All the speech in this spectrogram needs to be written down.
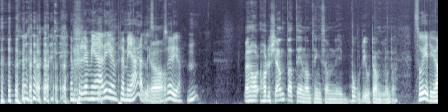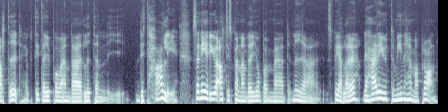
en premiär är ju en premiär, liksom. Ja. Så är det ju. Mm. Men har, har du känt att det är någonting som ni borde gjort annorlunda? Så är det ju alltid. Jag tittar ju på varenda liten detalj. Sen är det ju alltid spännande att jobba med nya spelare. Det här är ju inte min hemmaplan.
